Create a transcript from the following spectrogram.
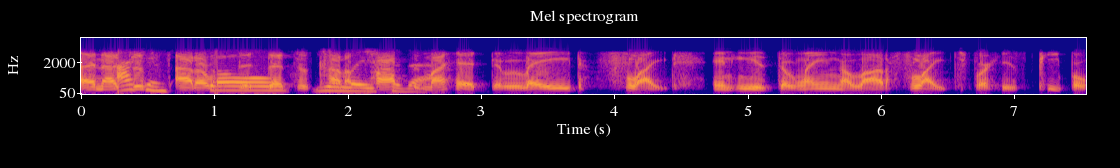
And I, I just can I don't so that just kind of popped in my head. Delayed flight, and he is delaying a lot of flights for his people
